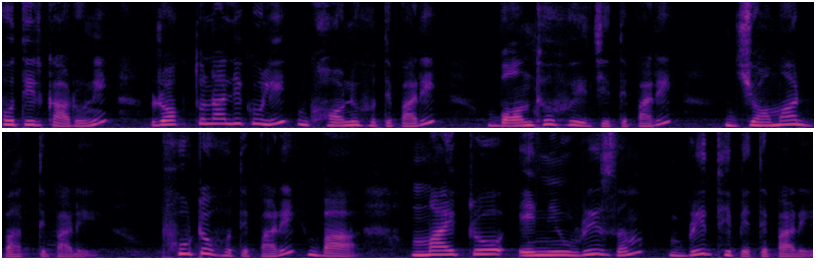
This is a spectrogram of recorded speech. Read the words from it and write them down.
ক্ষতির কারণে রক্তনালীগুলি ঘন হতে পারে, বন্ধ হয়ে যেতে পারে, জমাট বাঁধতে পারে, ফুটো হতে পারে বা মাইক্রো এনিউরিজম বৃদ্ধি পেতে পারে।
